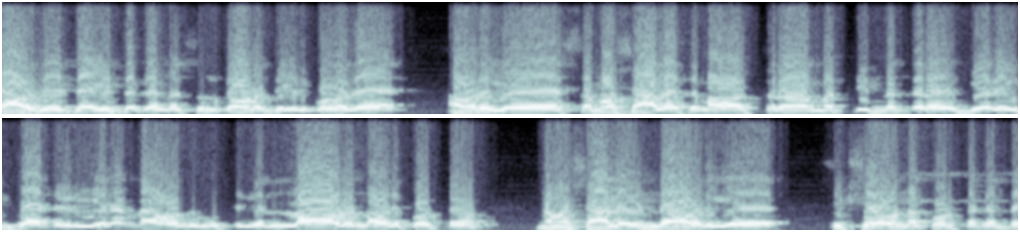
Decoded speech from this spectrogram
ಯಾವುದೇ ರೀತಿಯಾಗಿರ್ತಕ್ಕಂಥ ಶುಲ್ಕವನ್ನು ತೆಗೆದುಕೊಳ್ಳದೆ ಅವರಿಗೆ ಸಮ ಶಾಲಾ ಸಮವಸ್ತ್ರ ಮತ್ತಿನ್ನತರ ಬೇರೆ ವಿದ್ಯಾರ್ಥಿಗಳು ಏನನ್ನ ಒದಗಿಸ್ತೀವಿ ಎಲ್ಲವನ್ನ ಅವರಿಗೆ ಕೊಟ್ಟು ನಮ್ಮ ಶಾಲೆಯಿಂದ ಅವರಿಗೆ ಶಿಕ್ಷಣವನ್ನ ಕೊಡ್ತಕ್ಕಂಥ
